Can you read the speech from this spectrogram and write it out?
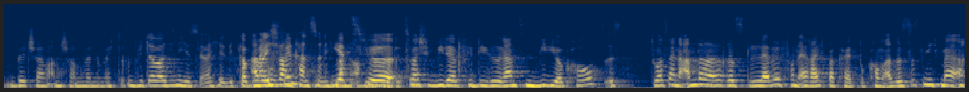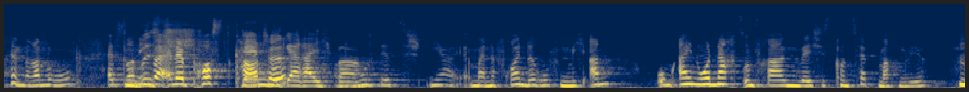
Bildschirmen anschauen, wenn du möchtest. Computer weiß ich nicht, ist ja Ich glaube, Aber manche ich Sachen kannst du nicht jetzt machen. für zum Beispiel wieder für diese ganzen Videocalls ist du hast ein anderes Level von Erreichbarkeit bekommen. Also es ist nicht mehr ein Anruf, es ist Du noch nicht mal eine Postkarte. ständig Und du erreichbar. musst jetzt, ja, meine Freunde rufen mich an um 1 Uhr nachts und fragen, welches Konzept machen wir.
